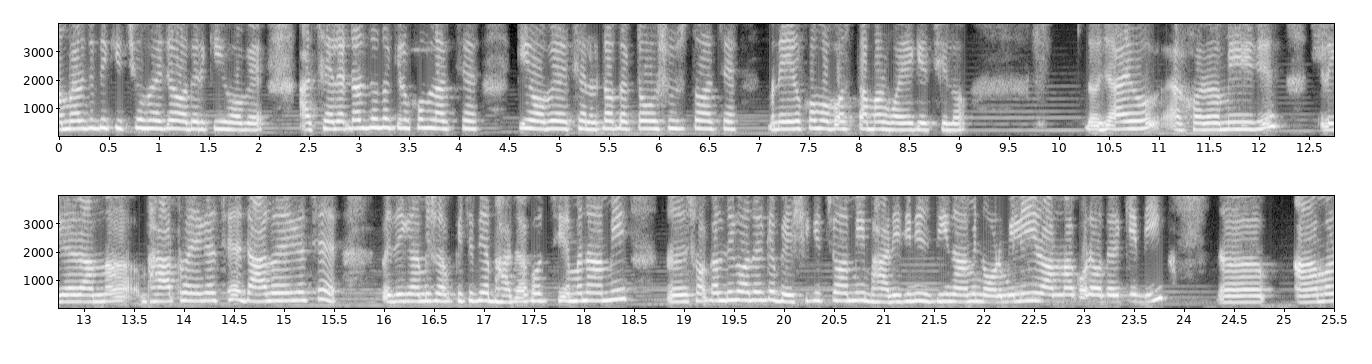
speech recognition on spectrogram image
আমার যদি কিছু হয়ে যায়, ওদের কি হবে? আর ছেলেটার জন্য কীরকম লাগছে? কি হবে? ছেলেটাও তো একটা অসুস্থ আছে। মানে এরকম অবস্থা আমার হয়ে গেছিল। তো যাই হোক, এখন আমি যে এদিকে রান্না ভাত হয়ে গেছে, ডাল হয়ে গেছে। এদিকে আমি সবকিছু দিয়ে ভাজা করছি। মানে আমি সকাল থেকে ওদেরকে বেশি কিছু আমি ভারী জিনিস দিই না। আমি নর্মালি রান্না করে ওদেরকে দিই। আর আমার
